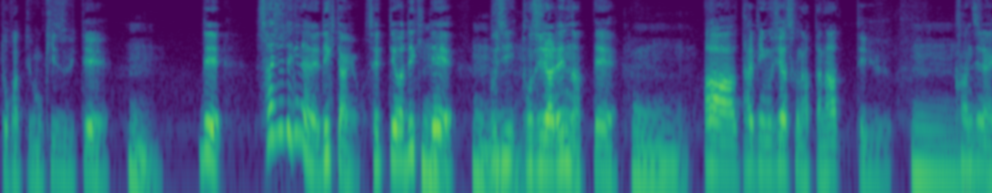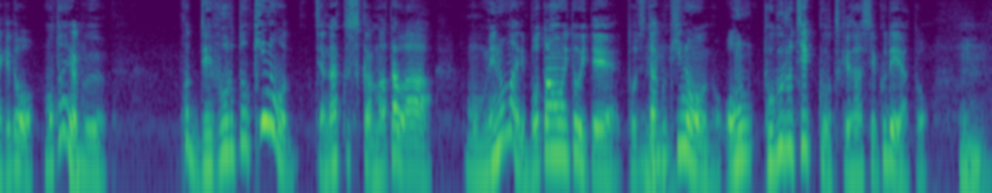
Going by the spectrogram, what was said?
とかっていうのも気づいて、うん。で、最終的にはね、できたんよ。設定はできて、うん無事閉じられになって、うん。ああ、タイピングしやすくなったなっていううん。感じなんやけど、もうとにかく、これデフォルト機能じゃなくすか、または、もう目の前にボタン置いといて、閉じタグ機能のオン、トグルチェックをつけさせてくれやと。うん。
